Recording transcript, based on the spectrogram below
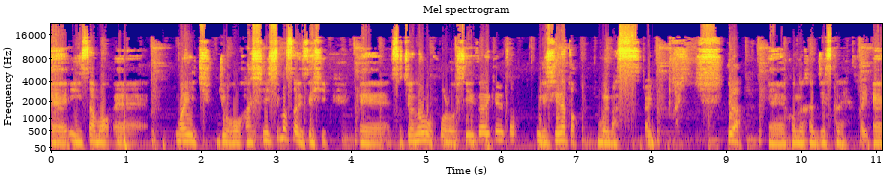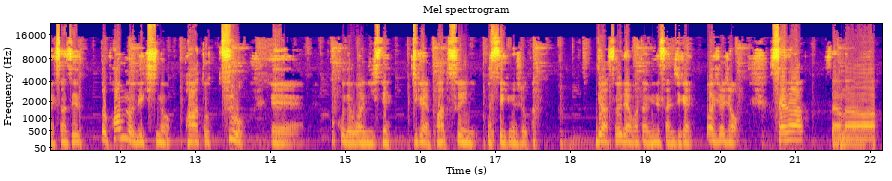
えー、インスタも、えー、毎日情報を発信しますので、ぜひ、えー、そちらの方もフォローしていただけると嬉しいなと思います。はい。はい、では、えー、こんな感じですかね。はい。えー、サンセットファームの歴史のパート2を、えー、ここで終わりにして、次回はパート3に移っていきましょうか。はい、では、それではまた皆さん次回お会いしましょう。さよなら。さよなら。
